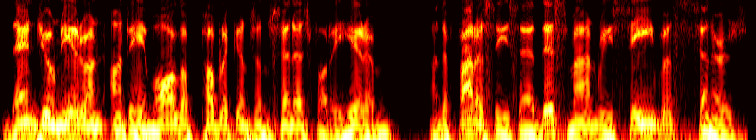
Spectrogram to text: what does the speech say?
Then drew near un- unto him all the publicans and sinners for to hear him. And the Pharisees said, This man receiveth sinners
